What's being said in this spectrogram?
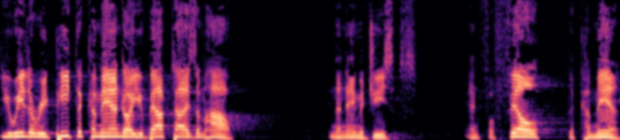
you either repeat the command or you baptize them how? In the name of Jesus. And fulfill the command.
